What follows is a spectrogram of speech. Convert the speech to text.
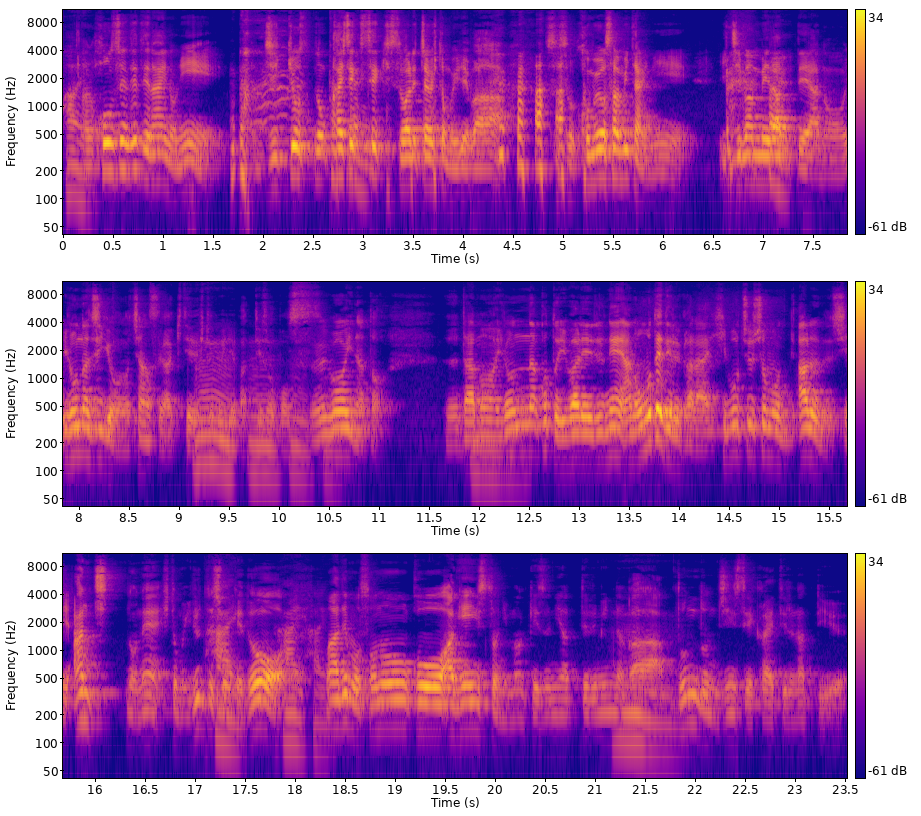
はい。あの、本戦出てないのに、実況の解説席座れちゃう人もいれば、そうそう、米尾さんみたいに、一番目立って、あの、いろんな事業のチャンスが来てる人もいればってい。う、そううんもうすごいなと。だもういろんなこと言われるね、あの、表出るから誹謗中傷もあるし、アンチのね、人もいるでしょうけど、はいはい。まあでもその、こう、アゲインストに負けずにやってるみんながう、ん。どんどん人生変えてるなっていう、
